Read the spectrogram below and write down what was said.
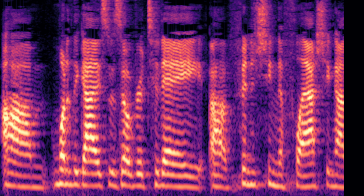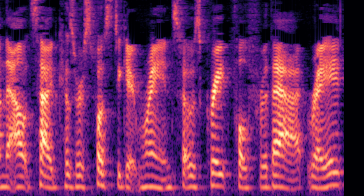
Um, one of the guys was over today uh, finishing the flashing on the outside because we're supposed to get rain. So I was grateful for that, right?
